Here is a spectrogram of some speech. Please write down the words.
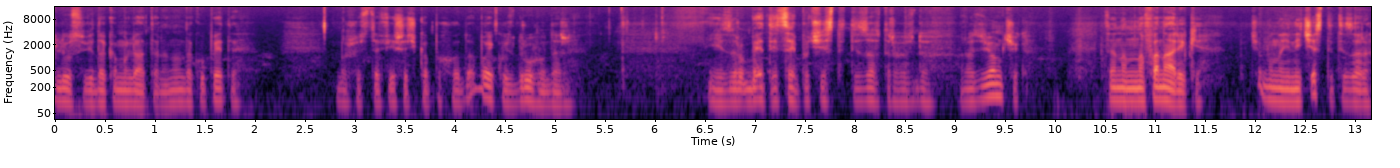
Плюс від акумулятора. Треба купити. Бо щось ця фішечка, походу, або якусь другу навіть. І зробити цей почистити завтра ось до розйомчик. Це нам на фонарики. Чому не чистити зараз?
